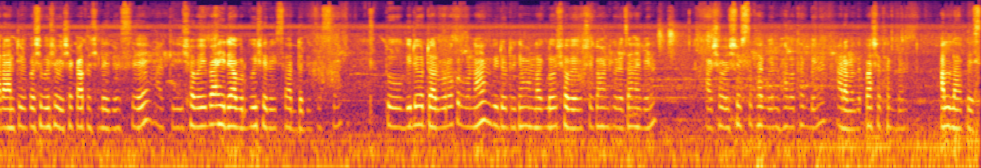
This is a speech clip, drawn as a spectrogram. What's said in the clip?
আর আন্টির পাশে বসে বসে কাঁথা সিলাইতেছে। আর কি সবাই বাহিরে আবার বসে রয়েছে আড্ডা দিতেছে। তো ভিডিওটা আর বড় করব না। ভিডিওটা কেমন লাগল সবাই অবশ্যই কমেন্ট করে জানাবেন। আর সবাই সুস্থ থাকবেন, ভালো থাকবেন, আর আমাদের পাশে থাকবেন। আল্লাহ হাফেজ।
